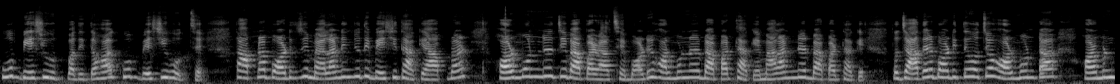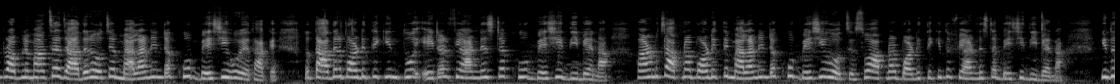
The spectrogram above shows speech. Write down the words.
খুব বেশি উৎপাদিত হয়, খুব বেশি হচ্ছে। তো আপনার বডিতে যে ম্যালানিন যদি বেশি থাকে, আপনার হরমোনের যে ব্যাপার আছে, বডির হরমোনের ব্যাপার থাকে ম্যালানিনের ব্যাপার থাকে, তো যাদের বডিতে হচ্ছে হরমোনটা হরমোন প্রবলেম আছে, যাদের হচ্ছে ম্যালানিনটা খুব বেশি হয়ে থাকে, তো তাদের বডিতে কিন্তু এটার ফেয়ারনেসটা খুব বেশি দিবে না। কারণ হচ্ছে আপনার বডি বডিতে মেলানিনটা খুব বেশি হচ্ছে সো আপনার বডিতে কিন্তু ফেয়ারনেসটা বেশি দিবে না। কিন্তু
